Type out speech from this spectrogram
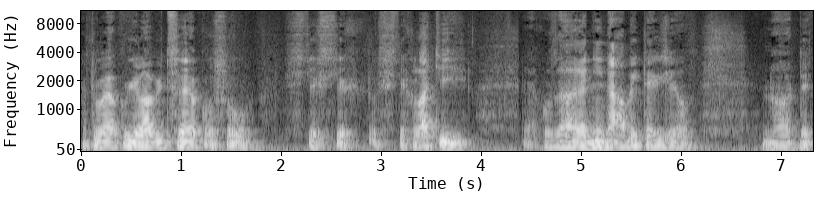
A to byly takové lavice, jako jsou z těch, z těch, z těch latí, jako zahradní nábytek, že jo. No a teď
